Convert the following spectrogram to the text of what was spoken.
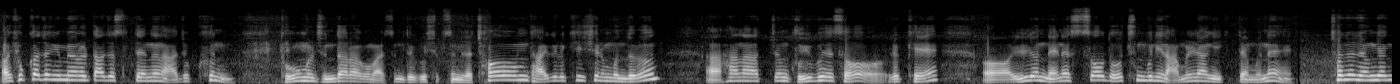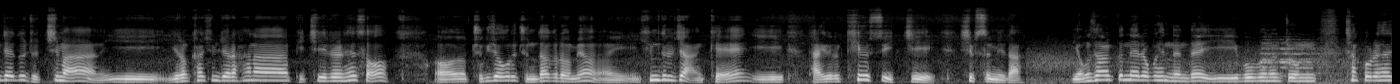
아, 효과적인 면을 따졌을 때는 아주 큰 도움을 준다라고 말씀드리고 싶습니다. 처음 다육이를 키우시는 분들은 아, 하나쯤 구입해서 이렇게 어, 1년 내내 써도 충분히 남을 양이기 때문에 천연 영양제도 좋지만 이 이런 칼슘제를 하나 비치를 해서 어, 주기적으로 준다 그러면 힘들지 않게 이 다육이를 키울 수 있지 싶습니다. 영상을 끝내려고 했는데 이 부분은 좀 참고를 해,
